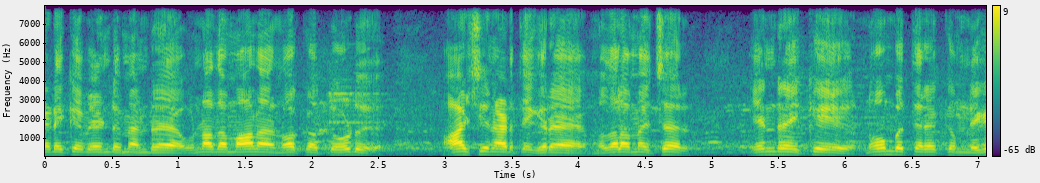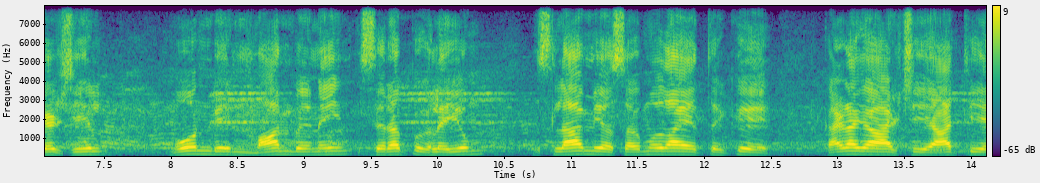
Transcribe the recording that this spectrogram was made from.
கிடைக்க வேண்டும் என்ற உன்னதமான நோக்கத்தோடு ஆட்சி நடத்துகிற முதலமைச்சர் இன்றைக்கு நோன்பு திறக்கும் நிகழ்ச்சியில் நோன்பின் மாண்பினை சிறப்புகளையும் இஸ்லாமிய சமுதாயத்துக்கு கழக ஆட்சி ஆற்றிய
